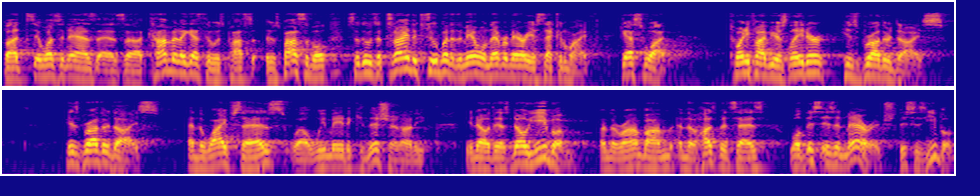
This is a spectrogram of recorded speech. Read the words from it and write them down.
but it wasn't as as uh, common. I guess it was poss- it was possible. So there was a in the Ksuba that the man will never marry a second wife. Guess what? 25 years later, his brother dies. His brother dies, and the wife says, "Well, we made a condition, honey. You know, there's no yibum." And the Rambam and the husband says, "Well, this isn't marriage. This is yibum.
